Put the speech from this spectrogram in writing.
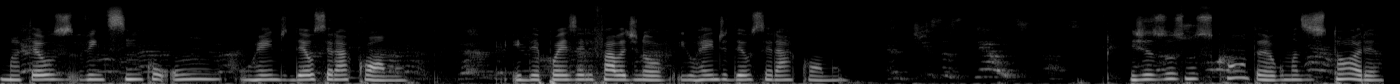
Mateus 25, 1, o reino de Deus será como? E depois ele fala de novo, e o reino de Deus será como? E Jesus nos conta algumas histórias,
